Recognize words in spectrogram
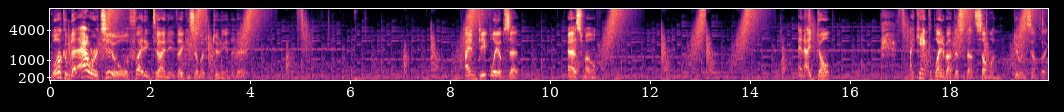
Welcome to hour two of Fighting Tiny. Thank you so much for tuning in today. I am deeply upset. Asmo. And I don't... I can't complain about this without someone doing something.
